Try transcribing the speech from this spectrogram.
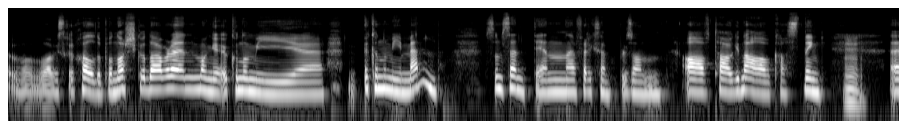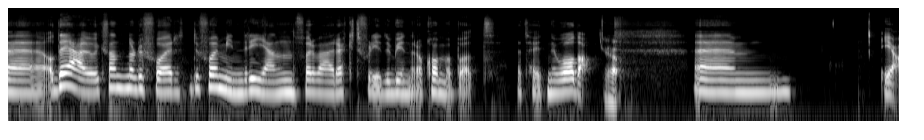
hva, hva vi skal kalle det på norsk. Og da var det en, mange økonomi, eh, økonomimenn som sendte inn eh, eksempel sånn avtagende avkastning. Eh, og det er jo, ikke sant, når du får, du får mindre igjen for hver økt fordi du begynner å komme på et, et høyt nivå, da. Ja. Um, ja.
